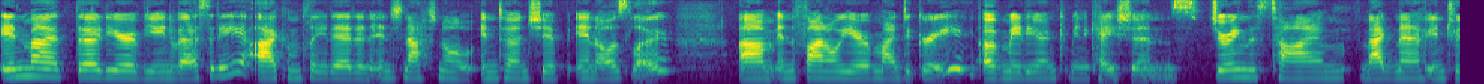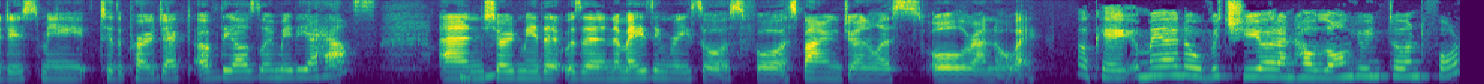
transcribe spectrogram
In my third year of university, I completed an international internship in Oslo um, in the final year of my degree of media and communications. During this time, Magna introduced me to the project of the Oslo Media House and mm-hmm. showed me that it was an amazing resource for aspiring journalists all around Norway. Okay, may I know which year and how long you interned for?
